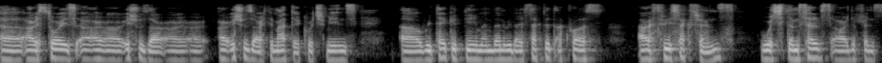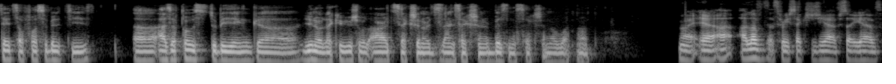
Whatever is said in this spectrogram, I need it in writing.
Uh, our stories, our, our issues are, are our issues are thematic, which means uh, we take a theme and then we dissect it across our three sections which themselves are different states of possibilities, uh, as opposed to being, uh, you know, like a usual art section or design section or business section or whatnot. Right. Yeah, I, I love the three sections you have. So you have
